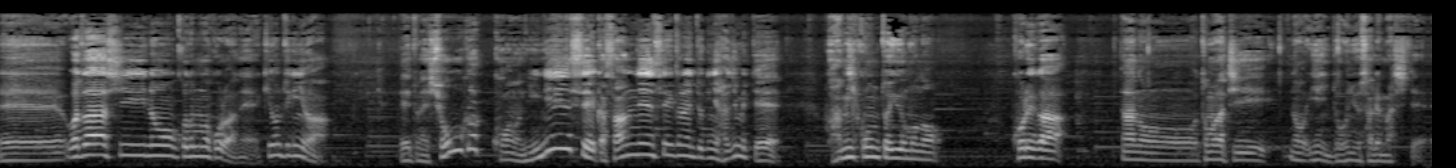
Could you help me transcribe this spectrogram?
えー私の子供の頃はね、基本的には、えーとね、小学校の2年生か3年生ぐらいの時に初めて、ファミコンというもの、これが、あの友達の家に導入されまして、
